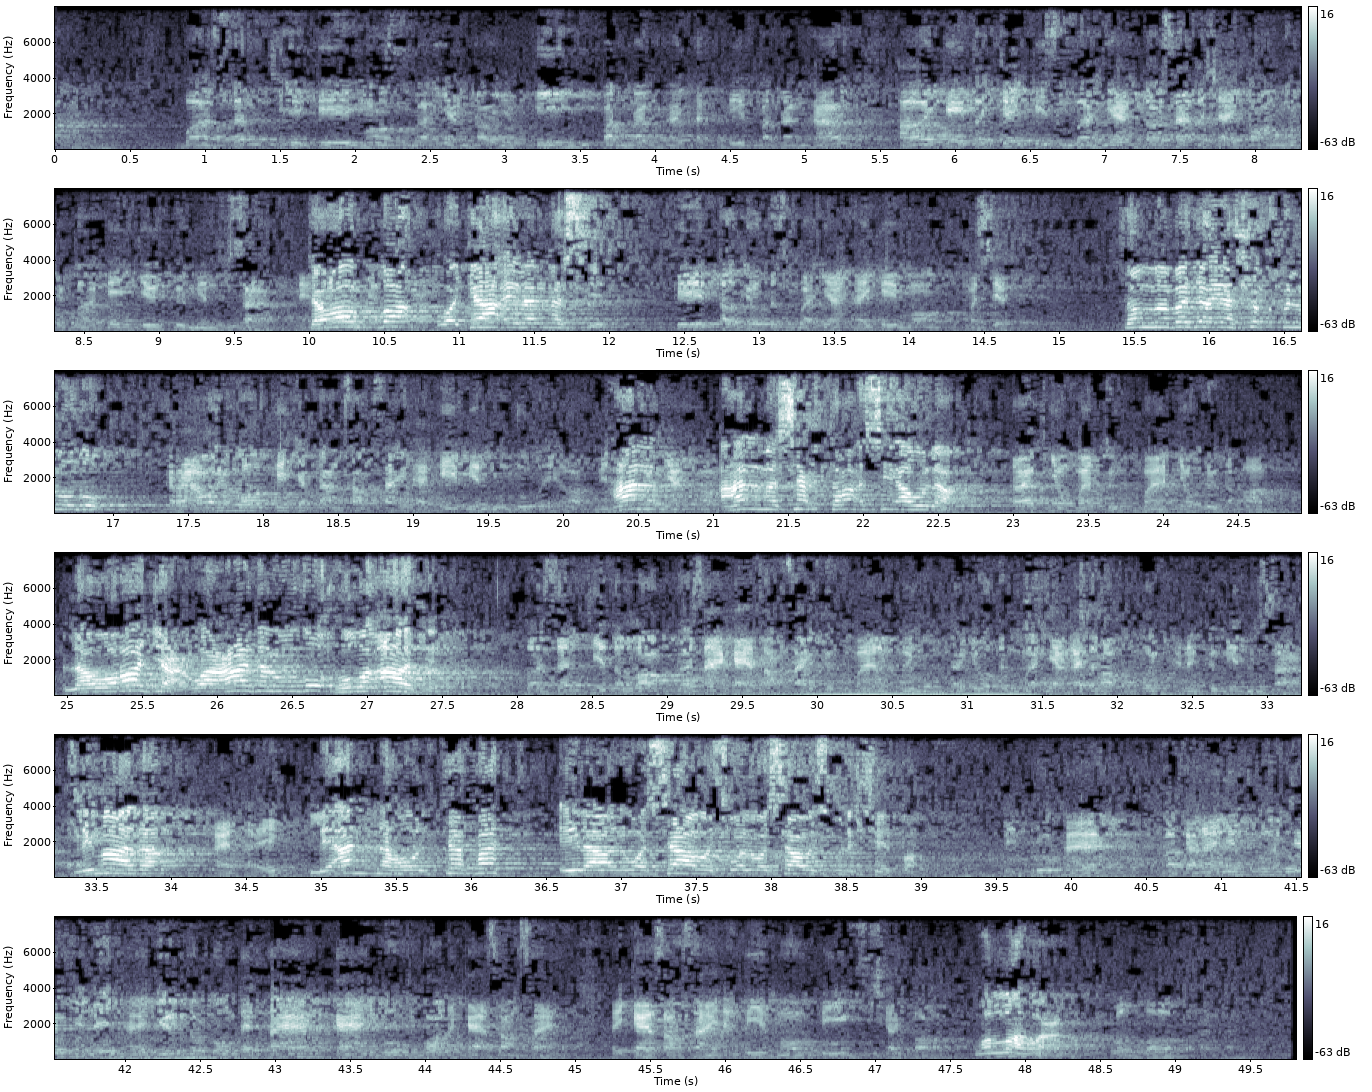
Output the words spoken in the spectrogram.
បើសិនជាគេមកសម្បត្តិយ៉ាងដោយយទីប៉ុណ្ណឹងហើយតាក់បៀតប៉ុណ្ណឹងហើយហើយគេទៅចេញពីសម្បត្តិយ៉ាងដោយសារតែឆៃតនមកជំនឿគេយើងគឺមានទុសា توضأ وجاء إلى المسجد គេទៅយកទៅសម្បត្តិយ៉ាងហើយគេមកមកជិត ثم بدأ يشك في الوضوء ក្រោយមកគេចាប់តាមសង្ស័យថាគេមានវត្ថុអីអត់មានសម្ប هل ត្តិយ៉ាងអត់ هل مسحت رأسي أو لا តើខ្ញុំបានជុំក្បាលខ្ញុំឬក៏អត់ لو رجع وعاد الوضوء هو آثم បើសិនជាត្រឡប់ដោយសារការសង្ស័យជុំក្បាលវិញទៅយកទៅសម្បត្តិយ៉ាងហើយត្រឡប់មកវិញអានឹងគឺមានទុសា لماذا؟ ហេតុអី لأنه التفت إلى الوساوس والوساوس من الشيطان ពីព្រោះថាបើកាលណាយើងធ្វើអញ្ចឹងមានន័យថាយើងកំពុងតែតាមការច្បូកច្បល់នៃការសង្ស័យហើយការសង្ស័យហ្នឹងវាមកពីឆៃតន والله أعلم វល់ឡោះ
